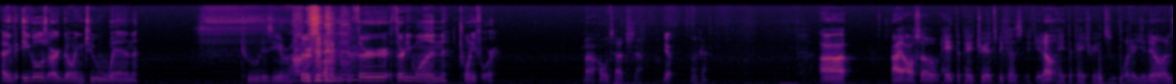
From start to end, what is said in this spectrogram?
I think the Eagles are going to win Two to zero. thir- thir- 31-24. by a whole touchdown. Yep. Okay. Uh, I also hate the Patriots because if you don't hate the Patriots, what are you doing?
